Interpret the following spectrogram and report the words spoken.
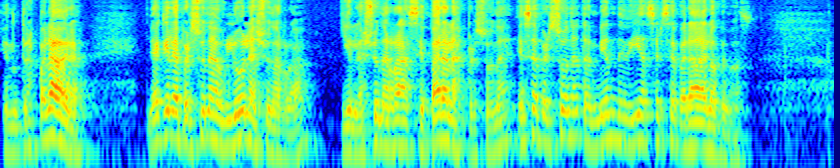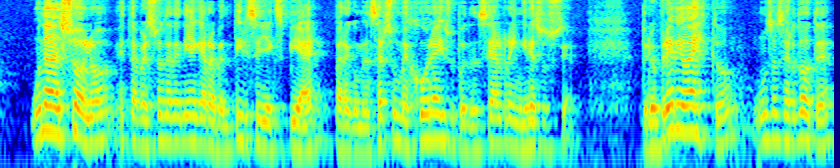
En otras palabras, ya que la persona habló la ra, y el la Ra separa a las personas, esa persona también debía ser separada de los demás. Una vez solo, esta persona tenía que arrepentirse y expiar para comenzar su mejora y su potencial reingreso social. Pero previo a esto, un sacerdote,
